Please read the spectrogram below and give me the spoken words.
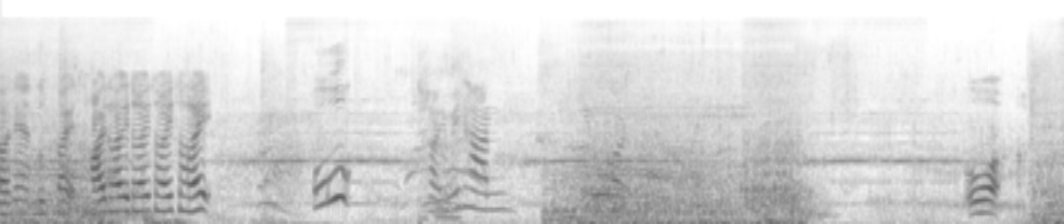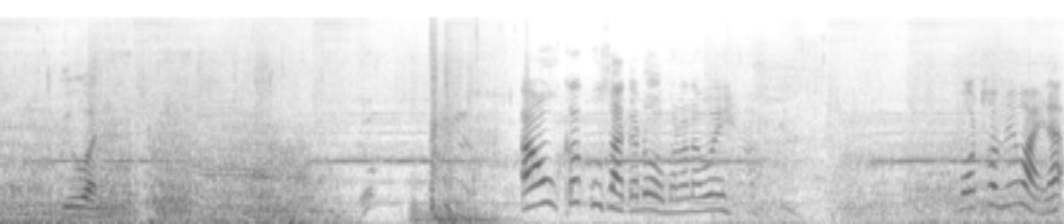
ตอนเนี้ยลุมต่อยถอยถอยถอยถอยถอยอุ๊กถอยไม่ทันฮิวก่อนโอ้ยวนเอ้าก็กูสากระโดดมาแล้วนะเว้ยโบททนไม่ไหวแล้ว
